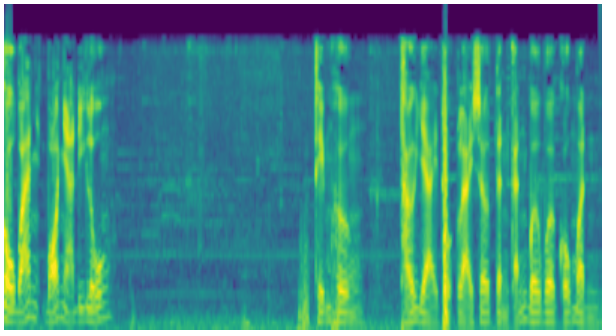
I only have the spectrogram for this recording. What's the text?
cô bá bỏ nhà đi luôn. Thiểm Hương thở dài thuật lại sơ tình cảnh bơ vơ của mình.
